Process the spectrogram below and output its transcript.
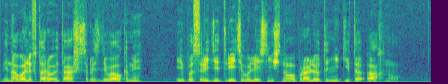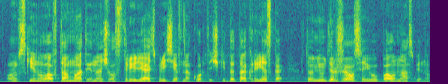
Миновали второй этаж с раздевалками, и посреди третьего лестничного пролета Никита ахнул. Он вскинул автомат и начал стрелять, присев на корточки, да так резко, что не удержался и упал на спину.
